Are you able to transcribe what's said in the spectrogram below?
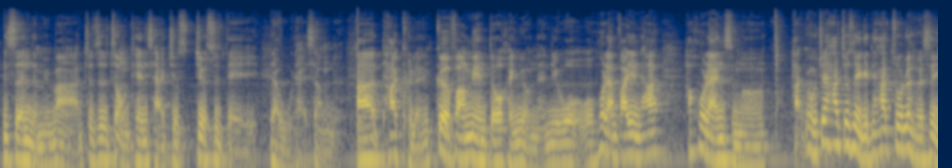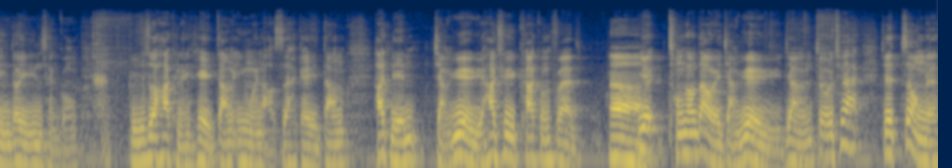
天生的，没办法，就是这种天才就是就是得在舞台上的。他他可能各方面都很有能力。我我忽然发现他他忽然什么，他我觉得他就是一个他做任何事情都已经成功。比如说他可能可以当英文老师，他可以当他连讲粤语，他去 Clockenflap 啊，粤从头到尾讲粤语，这样就我觉得，就这种人，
